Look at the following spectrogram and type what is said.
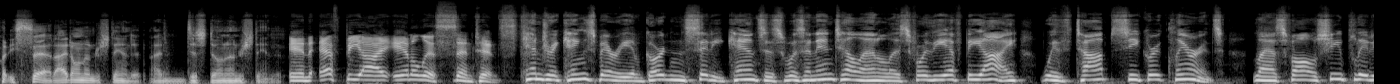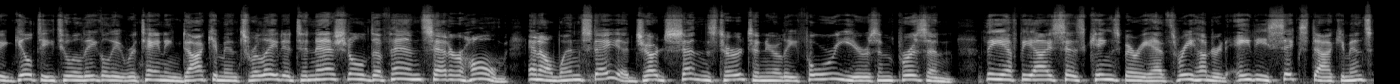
what he said. I don't understand it. I just don't understand it. An FBI analyst sentenced. Kendra Kingsbury of Garden City, Kansas, was an intel analyst for the FBI with top secret clearance. Last fall, she pleaded guilty to illegally retaining documents related to national defense at her home. And on Wednesday, a judge sentenced her to nearly four years in prison. The FBI says Kingsbury had 386 documents.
